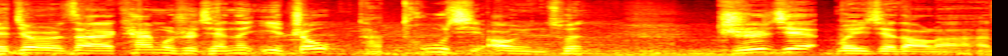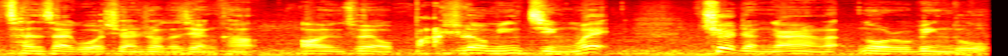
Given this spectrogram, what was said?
也就是在开幕式前的一周，他突袭奥运村，直接威胁到了参赛国选手的健康。奥运村有八十六名警卫确诊感染了诺如病毒，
